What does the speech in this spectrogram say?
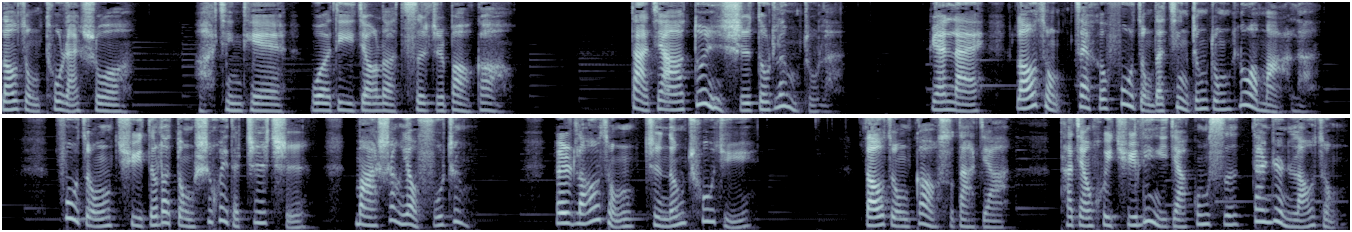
老总突然说：“啊，今天……”我递交了辞职报告，大家顿时都愣住了。原来老总在和副总的竞争中落马了，副总取得了董事会的支持，马上要扶正，而老总只能出局。老总告诉大家，他将会去另一家公司担任老总，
